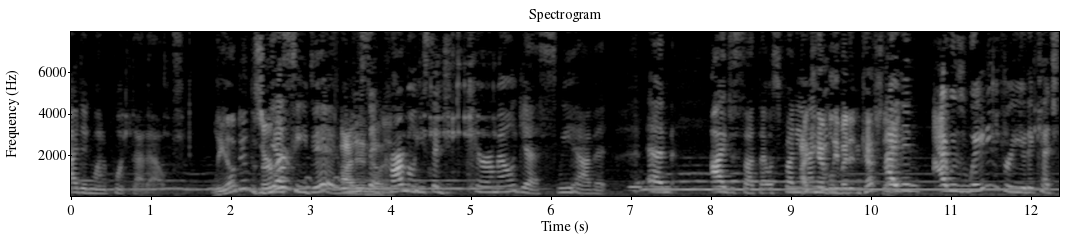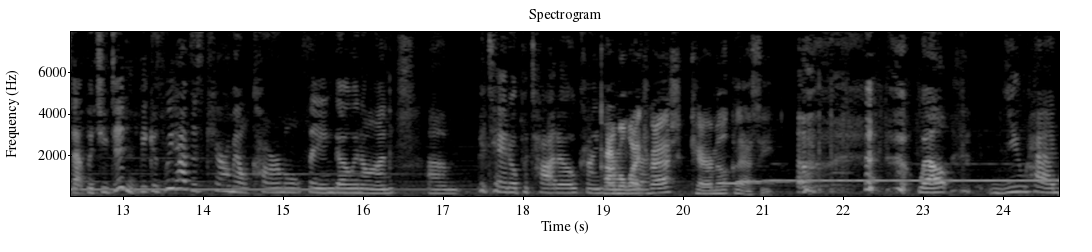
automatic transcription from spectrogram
I didn't want to point that out. Leo did the server. Yes, he did. When I didn't said caramel, he said caramel. Yes, we have it. And I just thought that was funny. I and can't believe I didn't catch that. I didn't. I was waiting for you to catch that, but you didn't because we have this caramel caramel thing going on. Um, potato potato kind Caramel of. white uh, trash, caramel classy. Well, you had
